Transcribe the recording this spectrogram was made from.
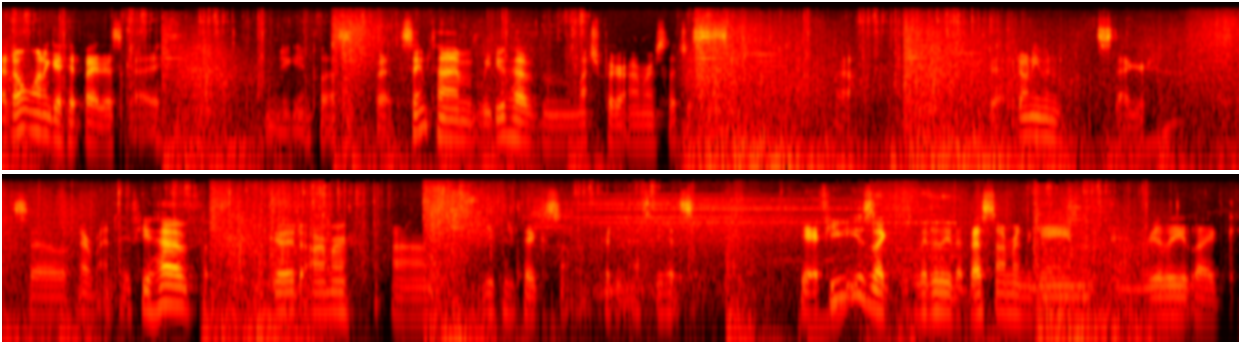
I don't want to get hit by this guy in New Game Plus, but at the same time, we do have much better armor, so let's just... Wow. I don't even stagger. So, never mind. If you have good armor, um, you can take some pretty nasty hits. Yeah, if you use, like, literally the best armor in the game, and really, like,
